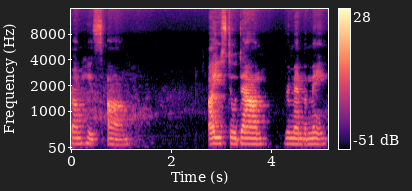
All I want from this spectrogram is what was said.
From his um Are You Still Down? Remember Me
